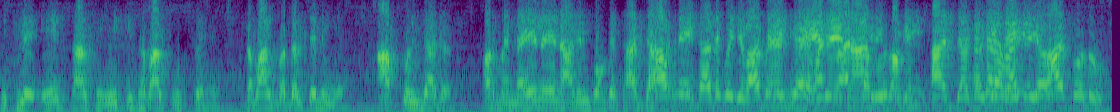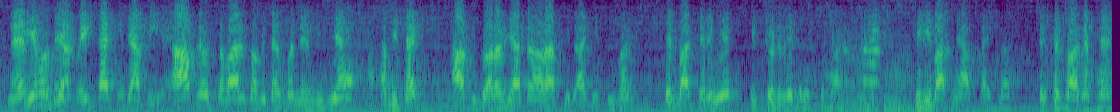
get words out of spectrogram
पिछले एक साल से एक ही सवाल पूछते हैं। सवाल बदलते नहीं है। आपको इजाज़त। और मैं नए नए नागरिकों के साथ जा आपने एक साल से कोई जवाब नहीं दिया। हमारी नागरिकों के साथ जाकर हमारी मैं बात बोलूँ ये मुझसे अपेक्षा की जाती है। आपने उस सवाल को अभी तक बनने नहीं दिया। अभी तक आपकी गौरव यात्रा और आपकी राजनीति पर फिर बात करेंगे एक छोटे से ग्रुप के बाद सीधी बात में आपका एक बार फिर से स्वागत है।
